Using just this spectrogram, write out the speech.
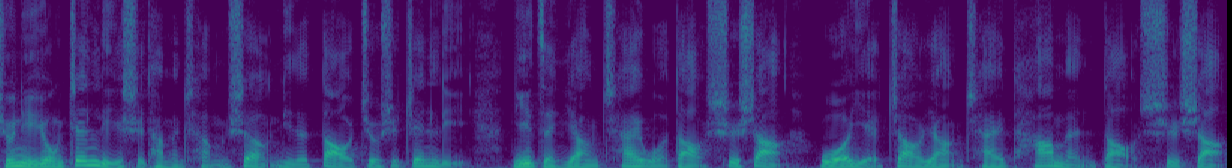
求你用真理使他们成圣，你的道就是真理。你怎样拆我到世上，我也照样拆他们到世上。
